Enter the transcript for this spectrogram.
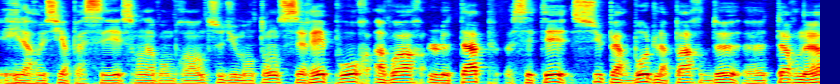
Et il a réussi à passer son avant-bras en dessous du menton serré pour avoir le tap. C'était super beau de la part de euh, Turner.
